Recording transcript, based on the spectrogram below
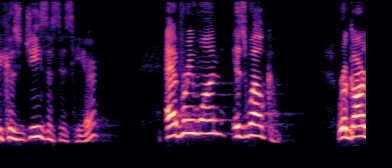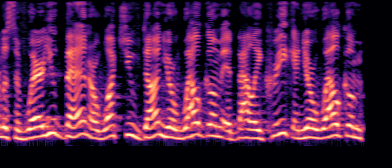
because Jesus is here. Everyone is welcome regardless of where you've been or what you've done, you're welcome at Valley Creek and you're welcome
